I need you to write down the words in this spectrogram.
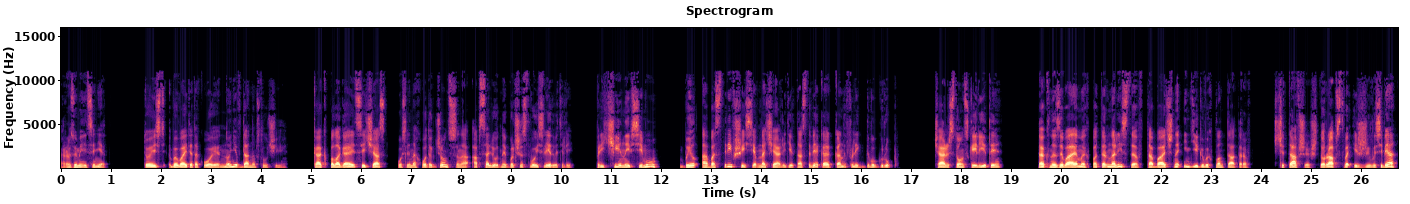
Разумеется, нет. То есть бывает и такое, но не в данном случае. Как полагает сейчас после находок Джонсона абсолютное большинство исследователей, Причиной всему был обострившийся в начале XIX века конфликт двух групп – чарльстонской элиты, так называемых патерналистов, табачно-индиговых плантаторов, считавших, что рабство изжило себя,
